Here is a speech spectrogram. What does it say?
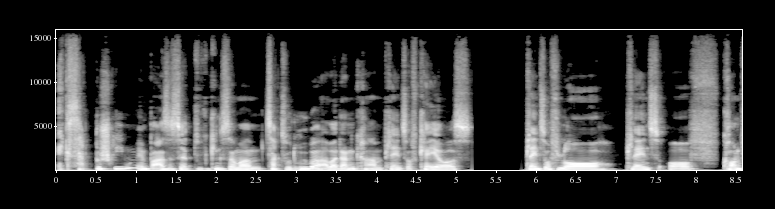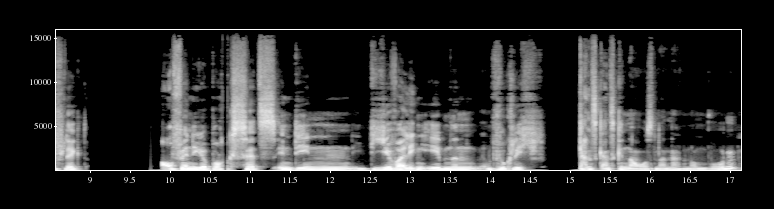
exakt beschrieben. Im Basisset ging es mal zack so drüber, aber dann kam Planes of Chaos, Planes of Law, Planes of Conflict. Aufwendige Boxsets, in denen die jeweiligen Ebenen wirklich ganz, ganz genau auseinandergenommen wurden.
